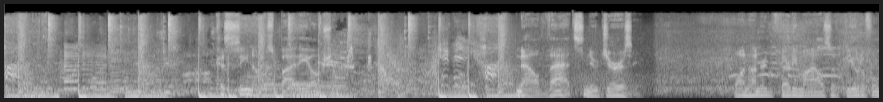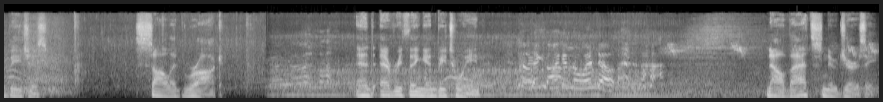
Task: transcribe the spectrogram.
Hop, Casinos by the ocean. hop, Now that's New Jersey. 130 miles of beautiful beaches. Solid rock. And everything in between. Look in the window. Now that's New Jersey.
